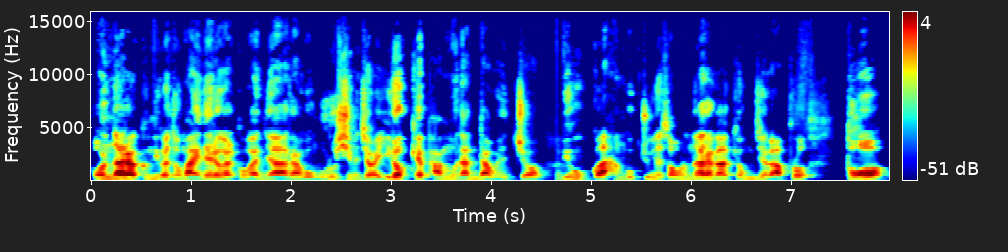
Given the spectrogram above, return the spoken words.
어느 나라 금리가 더 많이 내려갈 것 같냐라고 물으시면 제가 이렇게 반문한다고 했죠. 미국과 한국 중에서 어느 나라가 경제가 앞으로 더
